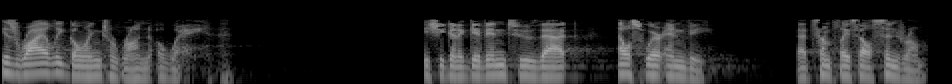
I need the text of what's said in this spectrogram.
is Riley going to run away? Is she going to give in to that elsewhere envy, that someplace else syndrome?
